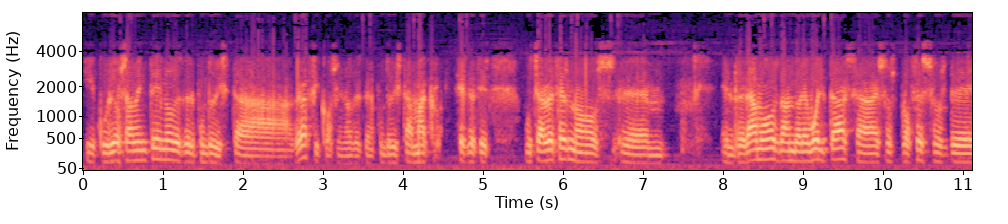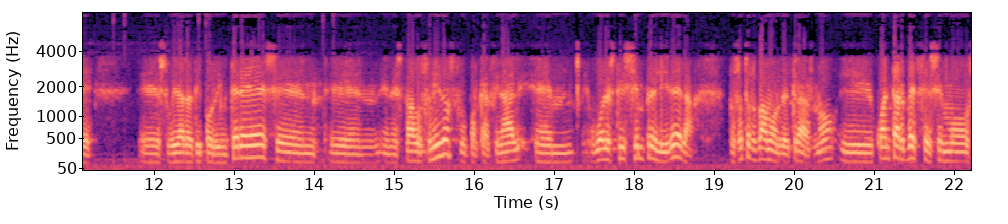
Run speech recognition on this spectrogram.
y curiosamente no desde el punto de vista gráfico, sino desde el punto de vista macro. Es decir, muchas veces nos eh, enredamos dándole vueltas a esos procesos de eh, subidas de tipos de interés en, en, Estados Unidos, porque al final em, Wall Street siempre lidera. Nosotros vamos detrás, ¿no? ¿Y ¿Cuántas veces hemos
